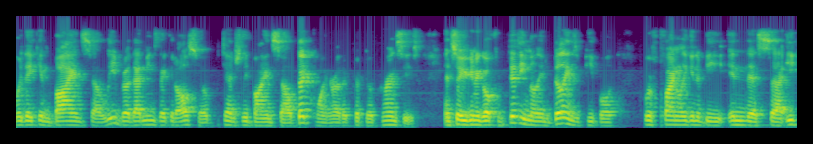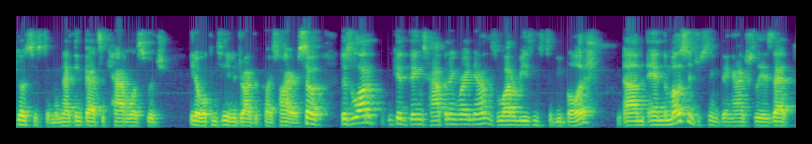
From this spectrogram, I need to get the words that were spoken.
where they can buy and sell Libra, that means they could also potentially buy and sell Bitcoin or other cryptocurrencies. And so you're going to go from 50 million to billions of people who are finally going to be in this uh, ecosystem. And I think that's a catalyst which you know will continue to drive the price higher. So there's a lot of good things happening right now. There's a lot of reasons to be bullish. Um, and the most interesting thing actually is that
